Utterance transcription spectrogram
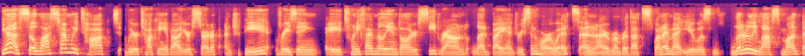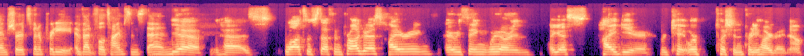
Yeah. So last time we talked, we were talking about your startup Entropy raising a $25 million seed round led by Andreessen Horowitz. And I remember that's when I met you. It was literally last month. I'm sure it's been a pretty eventful time since then. Yeah, it has. Lots of stuff in progress, hiring, everything. We are in I guess high gear. We're we're pushing pretty hard right now.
